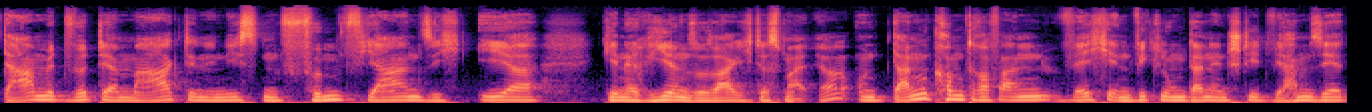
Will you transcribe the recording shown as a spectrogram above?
damit wird der Markt in den nächsten fünf Jahren sich eher generieren, so sage ich das mal. Ja? Und dann kommt darauf an, welche Entwicklung dann entsteht. Wir haben sehr,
